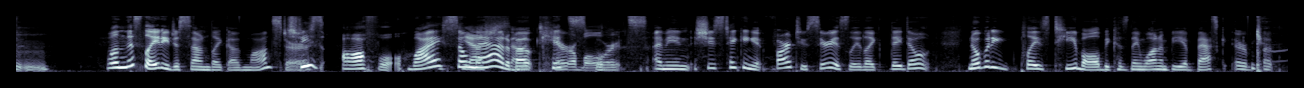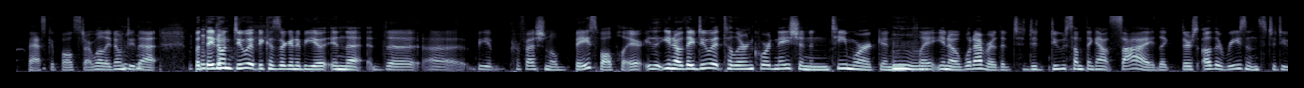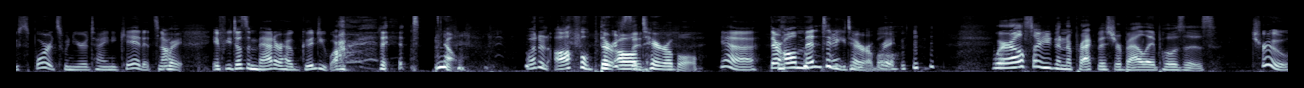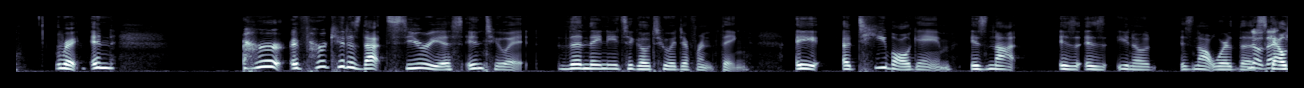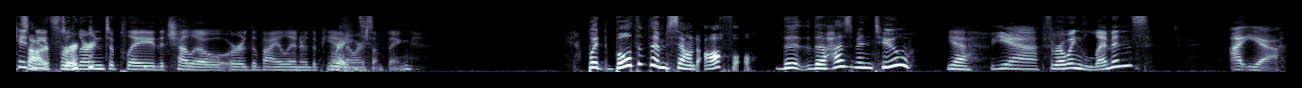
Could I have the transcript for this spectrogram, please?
Well, and this lady just sounded like a monster. She's awful. Why so Yeah, mad sounded about kids terrible. sports? I mean, she's taking it far too seriously. Like they don't. Nobody plays t-ball because they want to be a basket or a basketball star. Well, they don't do that, but they don't do it because they're going to be a, in the the uh, be a professional baseball player. You know, they do it to learn coordination and teamwork and play. You know, whatever the, to, to do something outside. Like there's other reasons to do sports when you're a tiny kid. It's not Right. if it doesn't matter how good you are at it. No, What an awful. they're all terrible. Yeah, they're all meant to be terrible. Where else are you going to practice your ballet poses? True. Right. And her if her kid is that serious into it, then they need to go to a different thing. A a T-ball game is not is is, you know, is not where the no, that scouts kid are needs for to learn to play the cello or the violin or the piano Right. or something. But both of them sound awful. The the husband too. Yeah, Yeah. throwing lemons. Uh, yeah.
